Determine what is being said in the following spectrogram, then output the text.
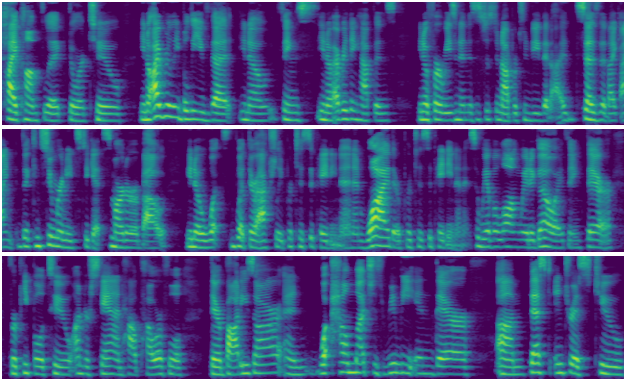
high conflict or to, you know, I really believe that, you know, things, you know, everything happens, you know, for a reason. And this is just an opportunity that I says that like I, the consumer needs to get smarter about, you know, what, what they're actually participating in and why they're participating in it. So we have a long way to go, I think, there for people to understand how powerful their bodies are and what, how much is really in their um, best interest to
